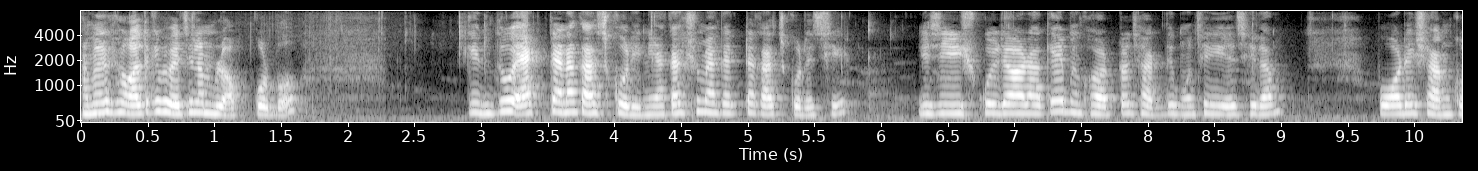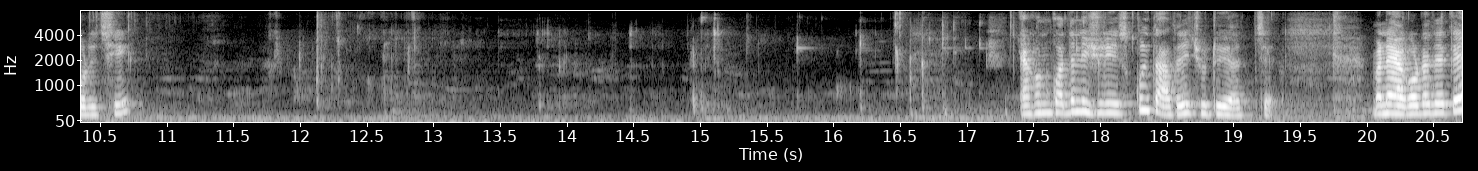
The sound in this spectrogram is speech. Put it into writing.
আমি সকাল থেকে ভেবেছিলাম ব্লগ করব। কিন্তু একটা না কাজ করিনি। এক এক সময় এক একটা কাজ করেছি। যে স্কুল যাওয়ার আগে আমি ঘরটা ঝাড় দিয়ে মুছে গিয়েছিলাম। পরে স্নান করেছি। এখন কদিন ঈশ্বরী স্কুল তাড়াতাড়ি ছুটি যাচ্ছে। মানে এগারোটা থেকে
